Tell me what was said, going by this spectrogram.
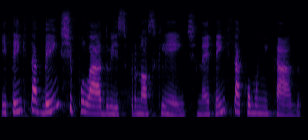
e tem que estar bem estipulado isso para o nosso cliente, né? Tem que estar comunicado.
